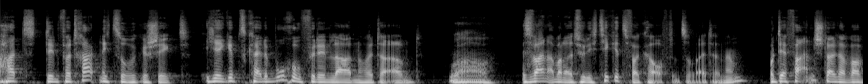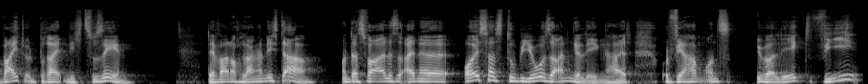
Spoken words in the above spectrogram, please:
hat den Vertrag nicht zurückgeschickt. Hier gibt's keine Buchung für den Laden heute Abend. Wow. Es waren aber natürlich Tickets verkauft und so weiter. Ne? Und der Veranstalter war weit und breit nicht zu sehen. Der war noch lange nicht da. Und das war alles eine äußerst dubiose Angelegenheit. Und wir haben uns überlegt, wie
